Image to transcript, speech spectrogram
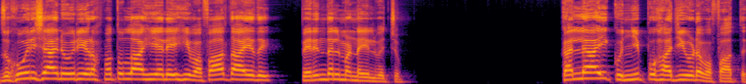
ജുഹൂരിഷാനൂരി റഹ്മത്തുല്ലാഹി അലേഹി വഫാത്തായത് പെരിന്തൽമണ്ണയിൽ വെച്ചും. കല്ലായി കുഞ്ഞിപ്പുഹാജിയുടെ വഫാത്ത്.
